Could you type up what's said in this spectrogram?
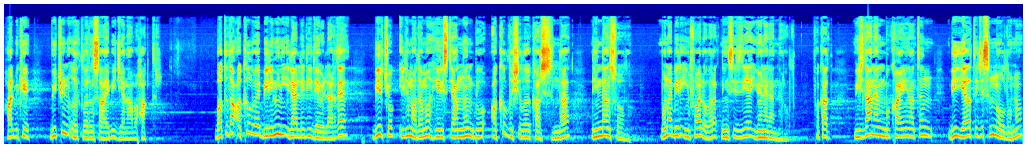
Halbuki bütün ırkların sahibi Cenab-ı Hak'tır. Batıda akıl ve bilimin ilerlediği devirlerde birçok ilim adamı Hristiyanlığın bu akıl dışılığı karşısında dinden soğudu. Buna bir infial olarak dinsizliğe yönelenler oldu. Fakat vicdanen bu kainatın bir yaratıcısının olduğunu,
